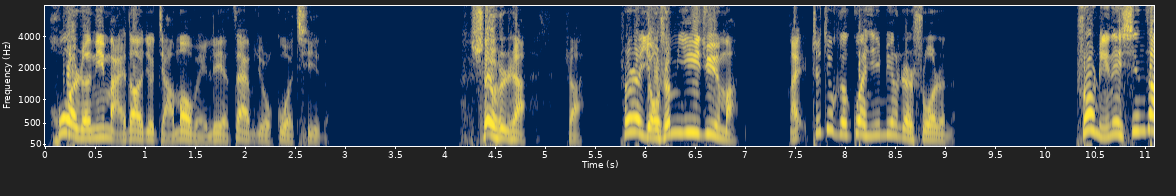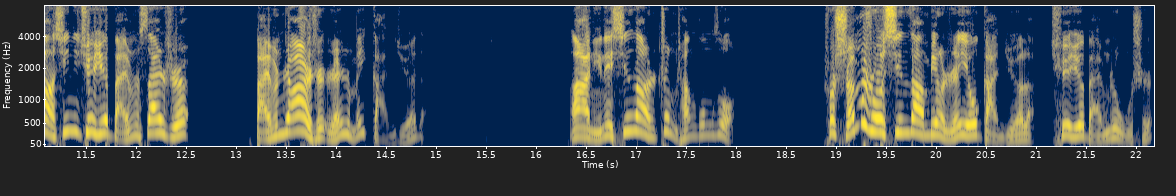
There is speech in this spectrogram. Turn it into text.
或者你买到就假冒伪劣，再不就是过期的，是不是啊？是吧？说是有什么依据吗？哎，这就搁冠心病这说着呢。说你那心脏心肌缺血百分之三十，百分之二十人是没感觉的，啊，你那心脏是正常工作。说什么时候心脏病人有感觉了？缺血百分之五十。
